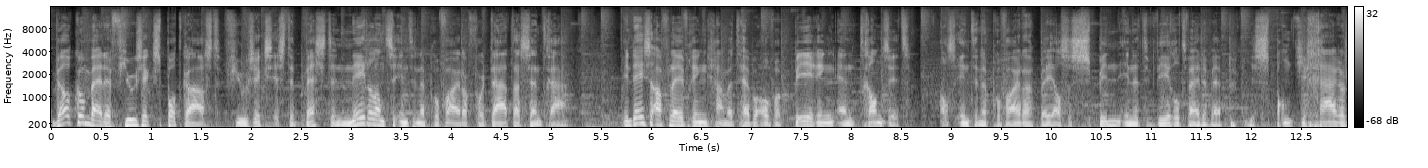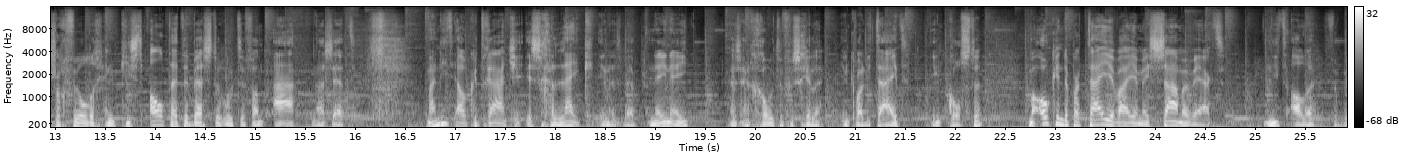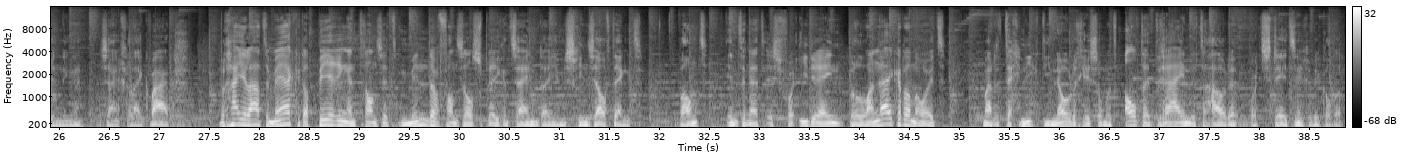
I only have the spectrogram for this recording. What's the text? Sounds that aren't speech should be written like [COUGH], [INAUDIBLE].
Welkom bij de Fusix podcast. Fusix is de beste Nederlandse internetprovider voor datacentra. In deze aflevering gaan we het hebben over pering en transit. Als internetprovider ben je als een spin in het wereldwijde web. Je spant je garen zorgvuldig en kiest altijd de beste route van A naar Z. Maar niet elke draadje is gelijk in het web. Nee, nee, er zijn grote verschillen in kwaliteit, in kosten, maar ook in de partijen waar je mee samenwerkt. Niet alle verbindingen zijn gelijkwaardig. We gaan je laten merken dat pering en transit minder vanzelfsprekend zijn dan je misschien zelf denkt. Want internet is voor iedereen belangrijker dan ooit, maar de techniek die nodig is om het altijd draaiende te houden wordt steeds ingewikkelder.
